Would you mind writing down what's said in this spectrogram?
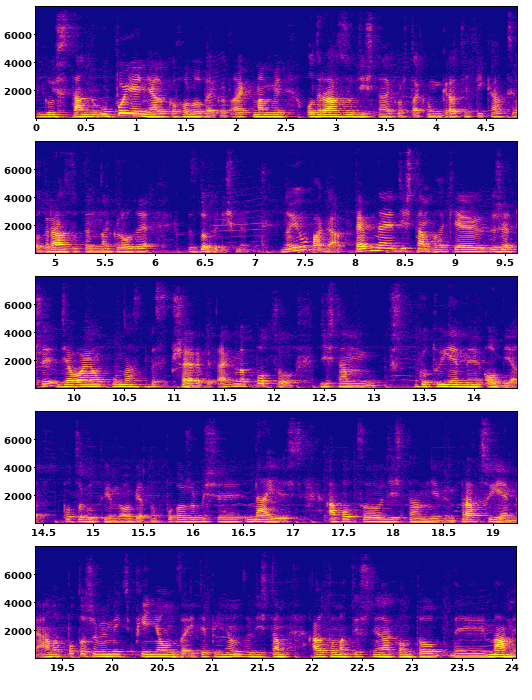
jakiegoś stanu upojenia alkoholowego, tak? Mamy od razu gdzieś na jakąś taką gratyfikację, od razu tę nagrodę zdobyliśmy. No i uwaga, pewne gdzieś tam takie rzeczy działają u nas bez przerwy, tak? No po co gdzieś tam gotujemy obiad? Po co gotujemy obiad? No po to, żeby się najeść. A po co gdzieś tam, nie wiem, pracujemy? A no po to, żeby mieć pieniądze i te pieniądze gdzieś tam automatycznie na konto y, mamy.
